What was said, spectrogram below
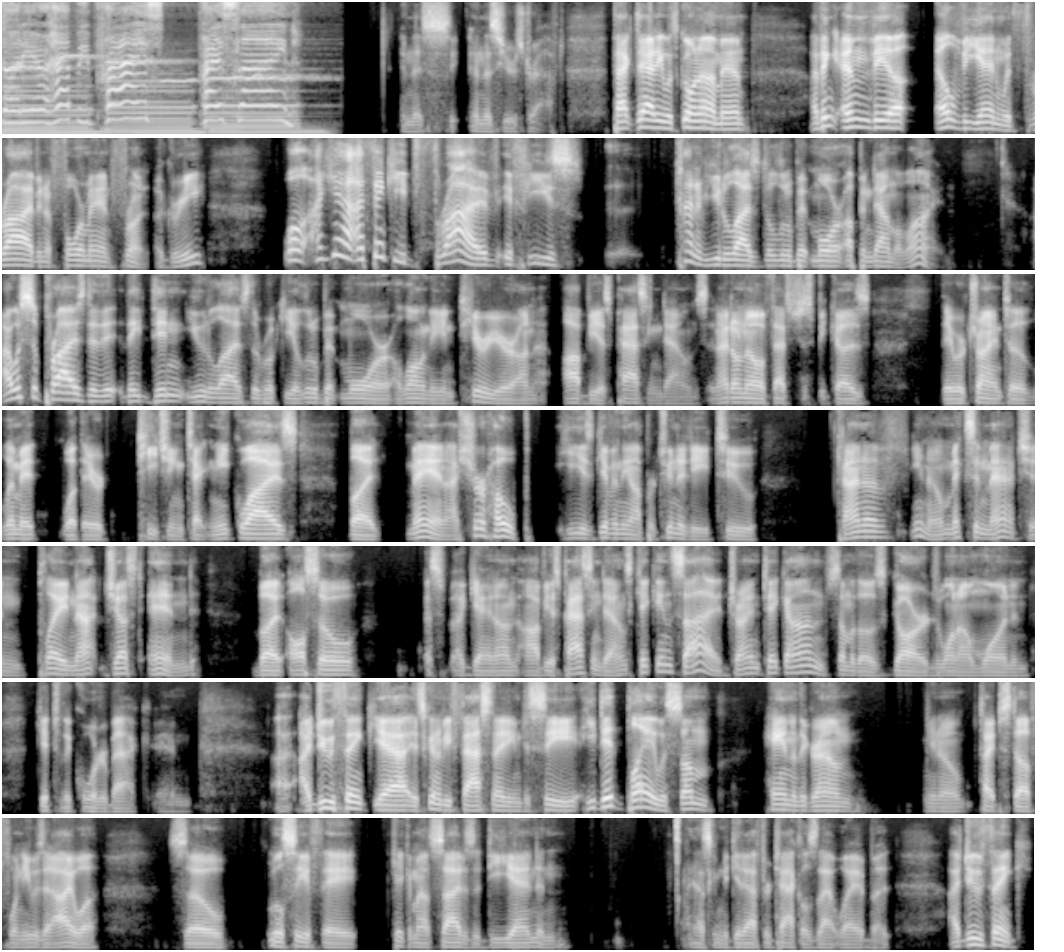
Go to your happy price, Priceline in this in this year's draft. Pack Daddy, what's going on, man? I think MVA, LVN would thrive in a four man front. Agree? Well, yeah, I think he'd thrive if he's uh, kind of utilized a little bit more up and down the line. I was surprised that they didn't utilize the rookie a little bit more along the interior on obvious passing downs. And I don't know if that's just because they were trying to limit what they were teaching technique wise, but man, I sure hope he is given the opportunity to kind of, you know, mix and match and play not just end, but also again on obvious passing downs, kick inside, try and take on some of those guards one on one and get to the quarterback. And I, I do think, yeah, it's going to be fascinating to see. He did play with some hand in the ground, you know, type stuff when he was at Iowa. So we'll see if they kick him outside as a D end and ask him to get after tackles that way. But I do think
